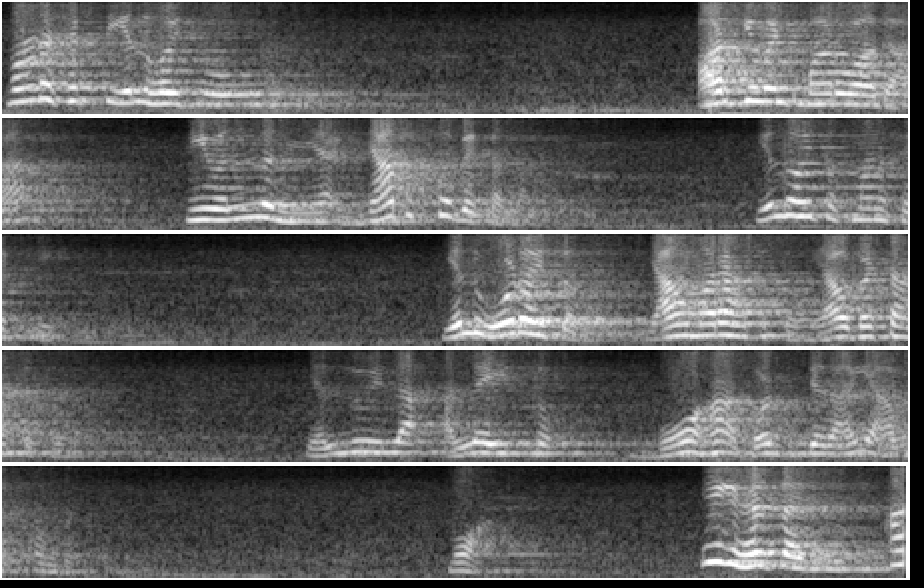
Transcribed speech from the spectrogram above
ಸ್ಮರಣ ಶಕ್ತಿ ಎಲ್ಲಿ ಹೋಯ್ತು? ಆರ್ಗ್ಯುಮೆಂಟ್ ಮಾಡುವಾಗ ನೀವೆಲ್ಲ ಜ್ಞಾಪಿಸ್ಕೋಬೇಕಲ್ಲ. ಎಲ್ಲಿ ಹೋಯ್ತು ಸ್ಮರಣಶಕ್ತಿ? ಎಲ್ಲಿ ಓಡೋಯ್ತು ಯಾವ ಮರ ಹತ್ತಿತ್ತು ಯಾವ ಬೆಟ್ಟ ಹತ್ತಿತ್ತು ಎಲ್ಲೂ ಇಲ್ಲ, ಅಲ್ಲೇ ಇತ್ತು. ಮೋಹ ದೊಡ್ಡದಾಗಿ ಆವರಿಸ್ಕೊಂಡು ಮೋಹ. ಈಗ ಹೇಳ್ತಾ ಇದ್ದೀನಿ, ಆ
